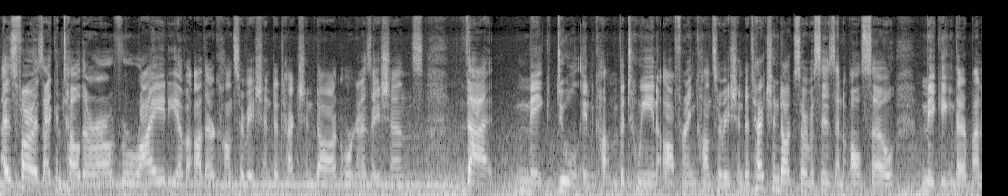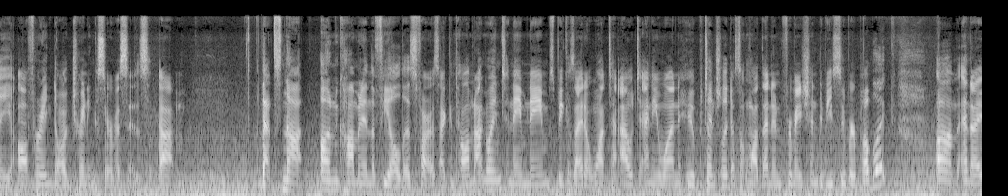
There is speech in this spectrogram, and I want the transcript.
as far as I can tell, there are a variety of other conservation detection dog organizations that make dual income between offering conservation detection dog services and also making their money offering dog training services. Um, that's not uncommon in the field as far as I can tell. I'm not going to name names because I don't want to out anyone who potentially doesn't want that information to be super public. Um, and I,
